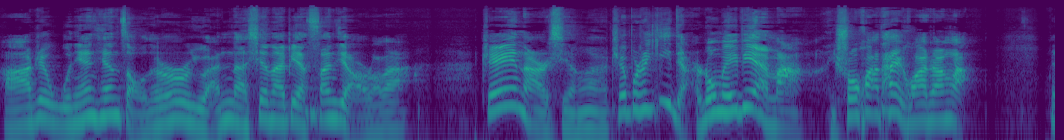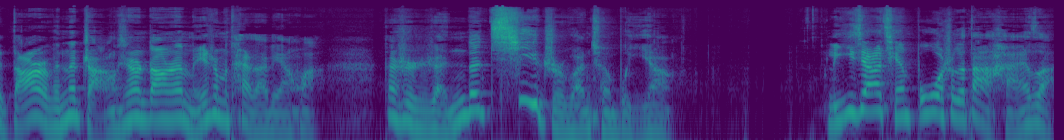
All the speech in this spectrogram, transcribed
啊，这五年前走的时候圆的，现在变三角的了，这哪行啊？这不是一点都没变吗？你说话太夸张了。那达尔文的长相当然没什么太大变化，但是人的气质完全不一样。离家前不过是个大孩子，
